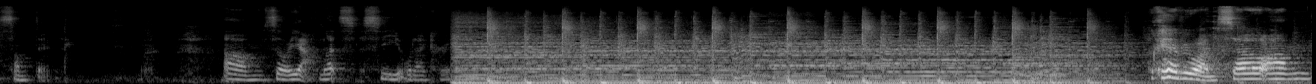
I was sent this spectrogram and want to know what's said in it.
something. Um, so yeah, let's see what I create. Okay everyone, so um,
